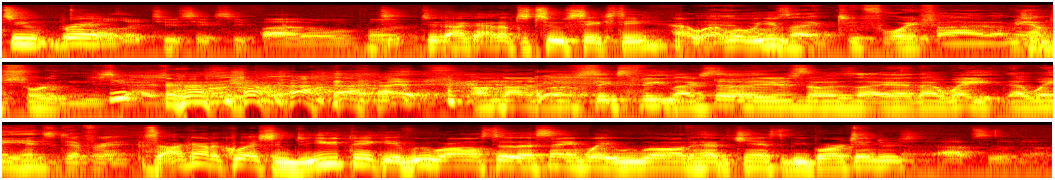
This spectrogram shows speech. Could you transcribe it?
to, I was like 265 at one point. Dude, I got up to 260. How, what I were you? was like 245. I mean, I'm shorter than these guys. I'm not above six feet like so. So it's like yeah, that weight, that weight hits different. so I got a question. Do you think if we were all still that same weight, we would all had a chance to be bartenders? Absolutely not.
